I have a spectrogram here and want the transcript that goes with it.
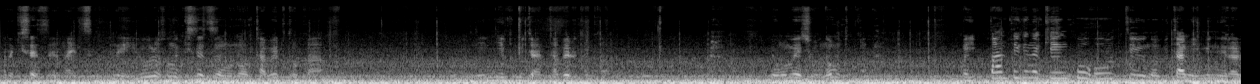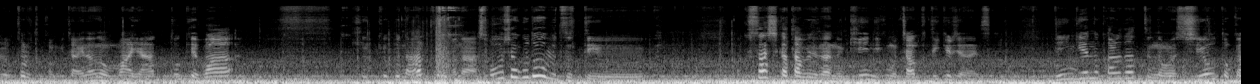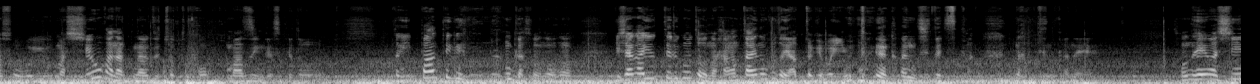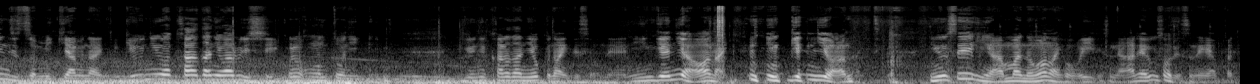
まだ季節じゃないですけどね、いろいろその季節のものを食べるとか、ニンニクみたいなの食べるとか、陽明酒を飲むとか、まあ一般的な健康法っていうのをビタミン、ミネラルを取るとかみたいなのをまあやっとけば、結局なんていうのかな、草食動物っていう、草しか食べてないのに筋肉もちゃんとできるじゃないですか。人間の体っていうのは塩とかそういう、まあ塩がなくなるとちょっとまずいんですけど、一般的になんかその、医者が言ってることの反対のことをやっとけばいいみたいな感じですか？なんていうのかね。その辺は真実を見極めないと。牛乳は体に悪いし、これは本当に、牛乳体に良くないんですよね。人間には合わない。人間には合わない。乳製品あんまり飲まない方がいいですね。あれは嘘ですね、やっぱり。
